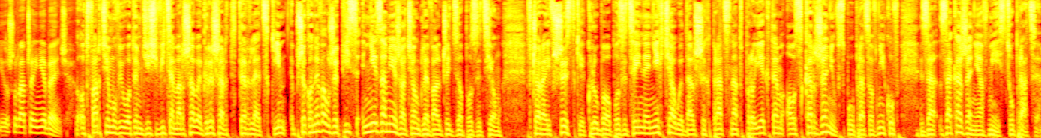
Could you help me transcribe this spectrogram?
już raczej nie będzie. Otwarcie mówił o tym dziś wicemarszałek Ryszard Terlecki. Przekonywał, że PiS nie zamierza ciągle walczyć z opozycją. Wczoraj wszystkie kluby opozycyjne nie chciały dalszych prac nad projektem o skarżeniu współpracowników za zakażenia w miejscu pracy.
